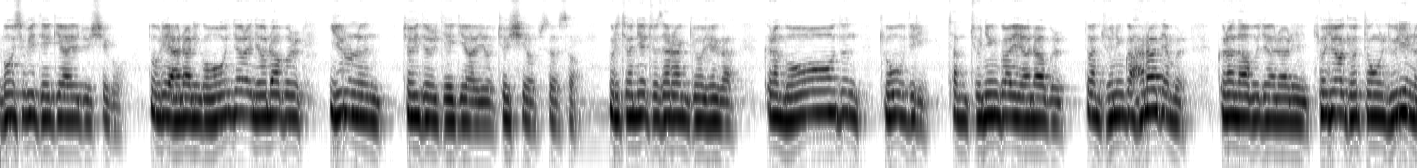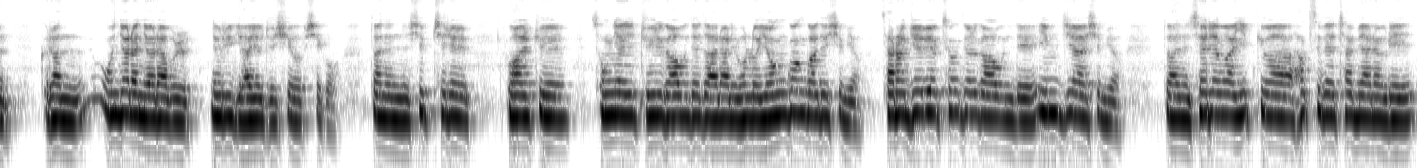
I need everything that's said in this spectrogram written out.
모습이 되게 하여 주시고 또 우리 하나님과 온전한 연합을 이루는 저희들 되게 하여 주시옵소서. 우리 전예 주사랑 교회가 그런 모든 교우들이 참 주님과의 연합을 또한 주님과 하나됨을 그런 아버지 하나님 교제와 교통을 누리는 그런 온전한 연합을 누리게 하여 주시옵시고 또는 17일 부활주일 성령의 주일 가운데도 하나님 홀로 영광 받으시며 사는 주의 백성들 가운데 임지하시며 또한 세례와 입교와 학습에 참여하는 우리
